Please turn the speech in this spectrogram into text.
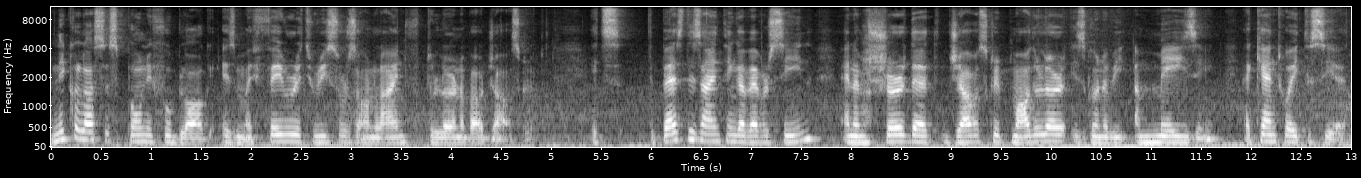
Nicholas's Ponyfoo blog is my favorite resource online to learn about JavaScript. It's the best design thing I've ever seen and I'm sure that JavaScript Modular is going to be amazing. I can't wait to see it.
